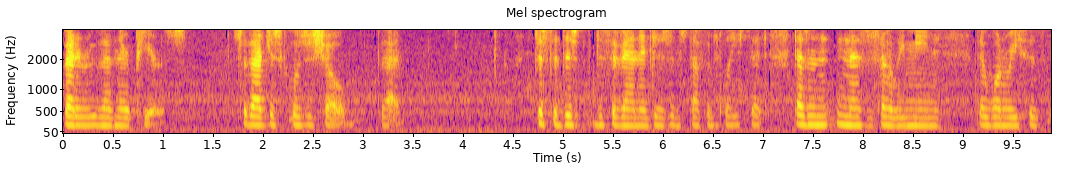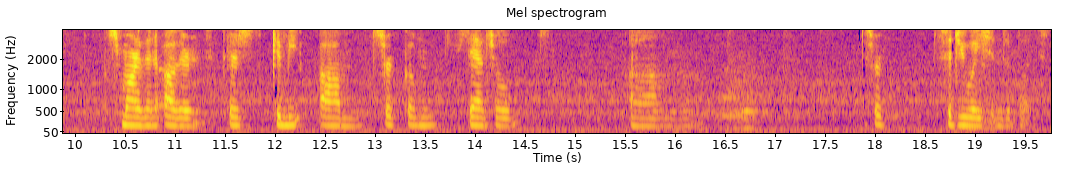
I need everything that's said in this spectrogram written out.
better than their peers. So that just goes to show that just the dis- disadvantages and stuff in place that doesn't necessarily mean that one race is smarter than other. There's can be um, circumstantial um, cir- situations in place.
